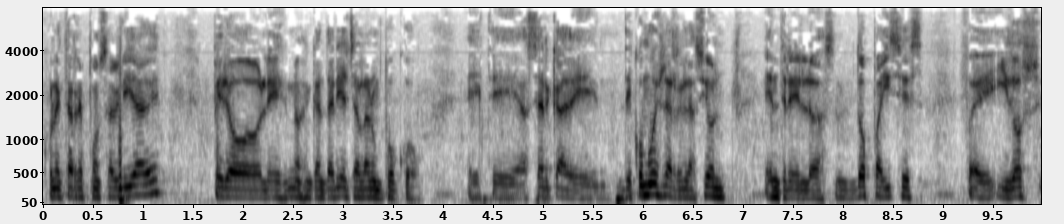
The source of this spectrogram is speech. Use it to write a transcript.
con estas responsabilidades, pero les, nos encantaría charlar un poco este, acerca de, cómo es la relación entre los dos países y dos,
